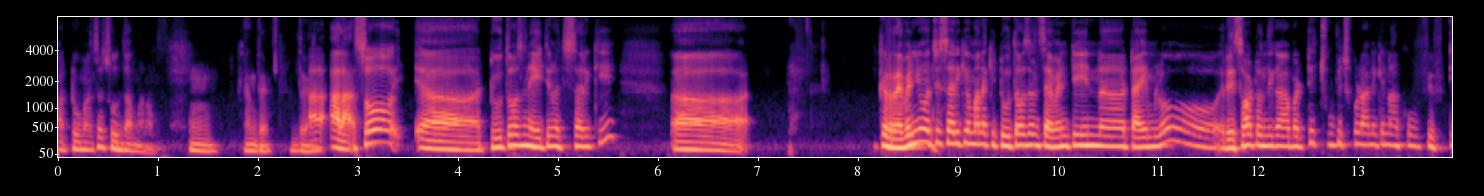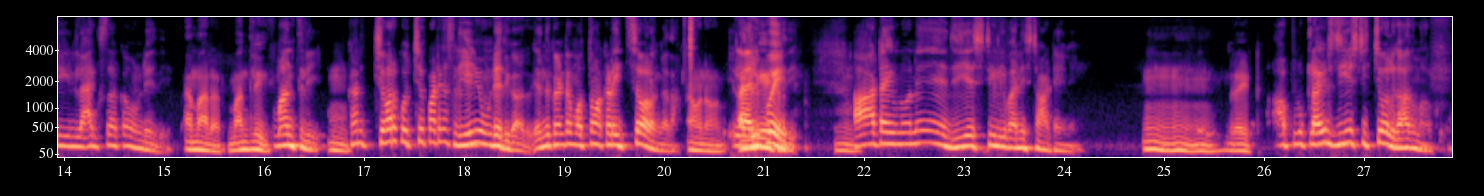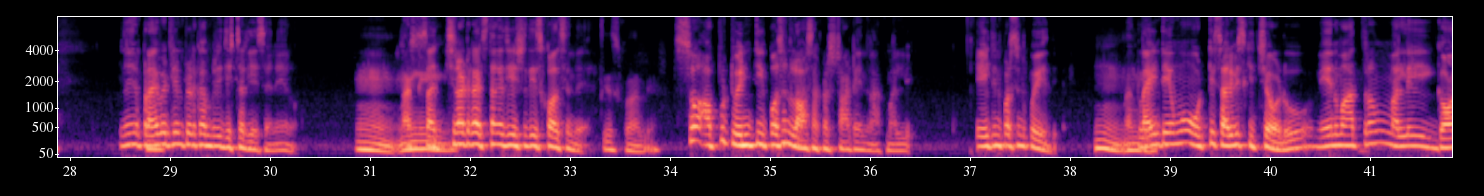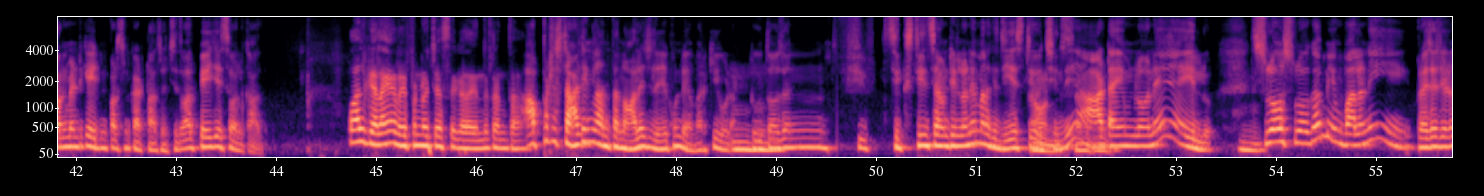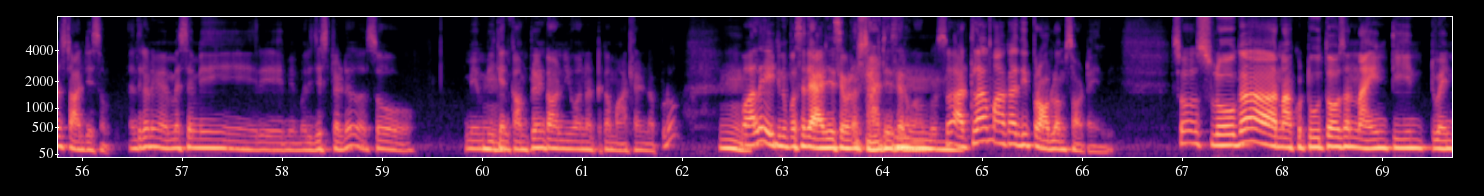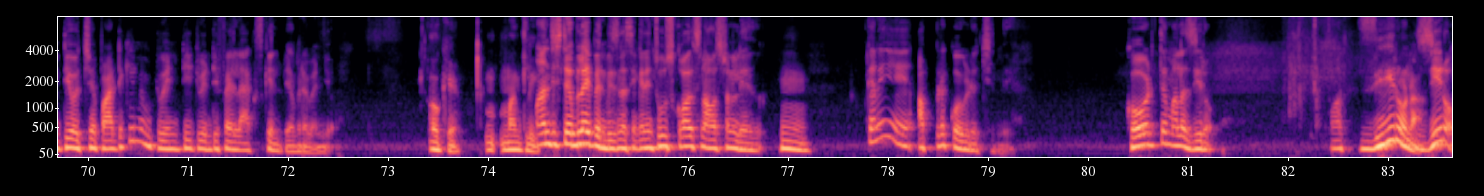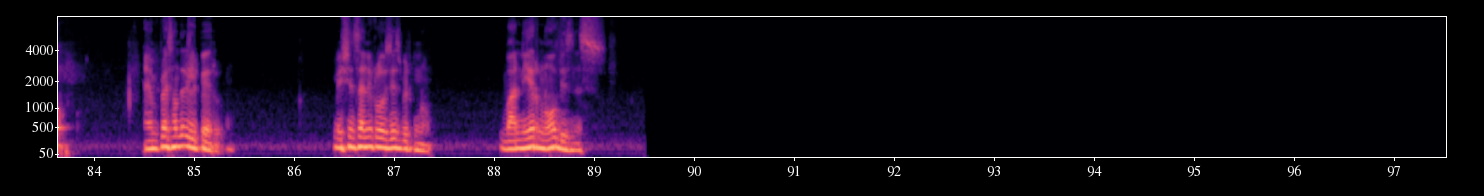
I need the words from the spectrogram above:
టూ మంత్స్ చూద్దాం మనం. అంతే అలా. సో టూ థౌజండ్ ఎయిటీన్ వచ్చేసరికి ఇక్కడ రెవెన్యూ వచ్చేసరికి మనకి టూ థౌజండ్ సెవెంటీన్ టైంలో రిసార్ట్ ఉంది కాబట్టి చూపించుకోవడానికి నాకు ఫిఫ్టీన్ ల్యాక్స్ దాకా ఉండేది. MRR monthly monthly Hmm. కానీ చివరికి వచ్చేపాటికి అసలు ఏమీ ఉండేది కాదు. ఎందుకంటే మొత్తం అక్కడ ఇచ్చేవాళ్ళం కదా. అవునవును. ఇలా వెళ్ళిపోయేది. Hmm. ఆ టైంలోనే జిఎస్టీలు ఇవన్నీ స్టార్ట్ అయినాయి. రైట్ అప్పుడు క్లయింట్స్ జిఎస్టీ ఇచ్చేవాళ్ళు కాదు మాకు. నేను ప్రైవేట్ లిమిటెడ్ కంపెనీ రిజిస్టర్ చేశాను నేను. సచ్చినట్టు ఖచ్చితంగా జిఎస్టీ తీసుకోవాల్సిందే. తీసుకోవాలి. సో అప్పుడు ట్వంటీ పర్సెంట్ లాస్ అక్కడ స్టార్ట్ అయింది నాకు మళ్ళీ. ఎయిటీన్ పర్సెంట్ పోయేది. Hmm. క్లయింట్ ఏమో ఒట్టి సర్వీస్కి ఇచ్చేవాడు నేను మాత్రం మళ్ళీ గవర్నమెంట్కి ఎయిటీన్ పర్సెంట్ కట్టాల్సి వచ్చేది వాళ్ళు పే చేసేవాళ్ళు కాదు వాళ్ళకి ఎలాగ రిఫండ్ వచ్చేస్తుంది కదా ఎందుకంత అప్పట్లో స్టార్టింగ్లో అంత నాలెడ్జ్ లేకుండా ఎవరికి కూడా. టూ థౌజండ్ సిక్స్టీన్ సెవెంటీన్లోనే మనకి జిఎస్టీ వచ్చింది ఆ 17. టైంలోనే ఇల్లు. స్లో స్లోగా మేము వాళ్ళని ప్రెజర్ చేయడం స్టార్ట్ చేసాం ఎందుకంటే మేము ఎంఎస్ఎంఈ మేము రిజిస్టర్డ్ సో మేము we. Can complaint on you అన్నట్టుగా మాట్లాడినప్పుడు. వాళ్ళు ఎయిటీన్ పర్సెంట్ యాడ్ చేసేవాళ్ళం స్టార్ట్ చేశారు మాకు. సో అట్లా మాకు అది ప్రాబ్లమ్ సార్ట్ అయింది సో స్లోగా నాకు టూ థౌజండ్ నైన్టీన్ ట్వంటీ వచ్చేపాటికి మేము ట్వంటీ ట్వంటీ ఫైవ్ ల్యాక్స్కి వెళ్ళిపోయాం రెవెన్యూ. ఓకే. మంత్లీ. మంచి స్టెబుల్ అయిపోయింది బిజినెస్. ఇంకా నేను చూసుకోవాల్సిన అవసరం లేదు. కానీ అప్పుడే కోవిడ్ వచ్చింది. కోవిడ్తే మళ్ళీ జీరో. జీరోనా? జీరో. ఎంప్లాయీస్ అందరూ వెళ్ళిపోయారు. మిషన్స్ అన్ని క్లోజ్ చేసి పెట్టుకున్నాం. One year no business.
